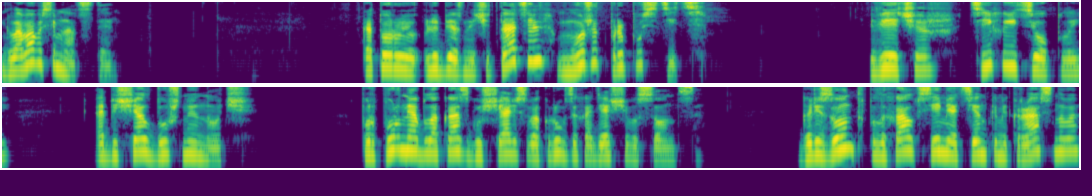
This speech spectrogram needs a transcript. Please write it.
Глава 18. Которую любезный читатель может пропустить. Вечер, тихий и теплый, обещал душную ночь. Пурпурные облака сгущались вокруг заходящего солнца. Горизонт полыхал всеми оттенками красного,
